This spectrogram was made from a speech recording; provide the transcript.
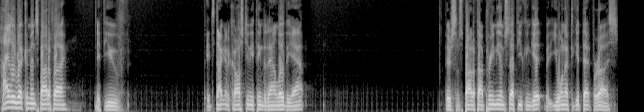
highly recommend Spotify if you've. It's not going to cost you anything to download the app. There's some Spotify premium stuff you can get, but you won't have to get that for us.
